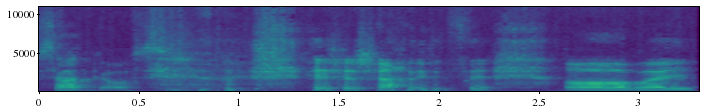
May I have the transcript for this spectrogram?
sad ga osjetim, šalim se. Ovaj, uh,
